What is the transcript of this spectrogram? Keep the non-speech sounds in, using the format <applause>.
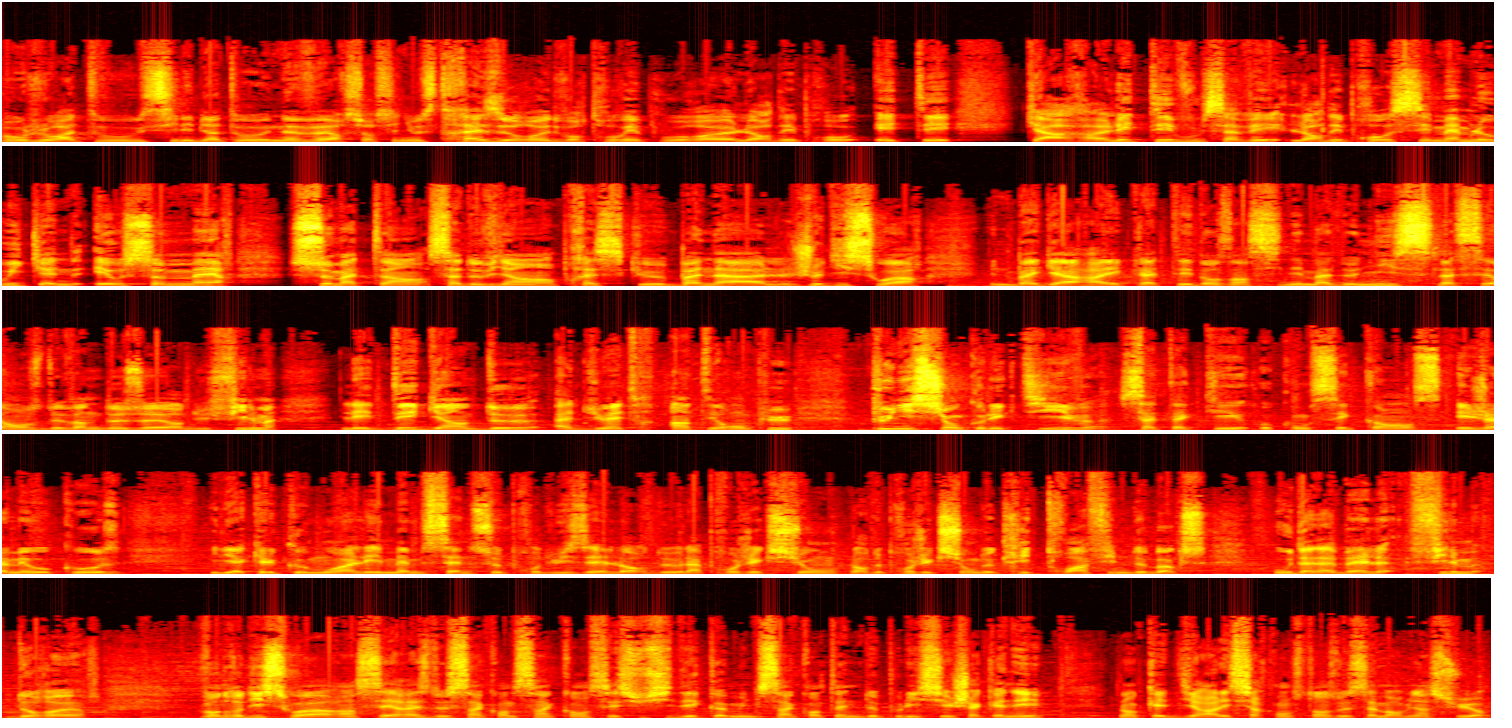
Bonjour à tous, il est bientôt 9h sur CNews. Très heureux de vous retrouver pour euh, l'heure des pros été, car euh, l'été, vous le savez, l'heure des pros, c'est même le week-end. Et au sommaire, ce matin, ça devient presque banal. Jeudi soir, une bagarre a éclaté dans un cinéma de Nice. La séance de 22h du film Les Dégains 2 a dû être interrompue. Punition collective, s'attaquer aux conséquences et jamais aux causes. Il y a quelques mois, les mêmes scènes se produisaient lors de la de projection de Creed 3, film de boxe, ou d'Annabelle, film d'horreur. Vendredi soir, un CRS de 55 ans s'est suicidé comme une cinquantaine de policiers chaque année. L'enquête dira les circonstances de sa mort, bien sûr.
